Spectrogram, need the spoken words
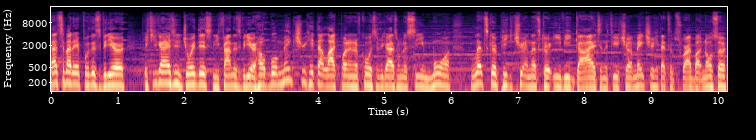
that's about it for this video. If you guys enjoyed this and you found this video helpful, make sure you hit that like button. And of course, if you guys want to see more Let's Go Pikachu and Let's Go Eevee guides in the future, make sure you hit that subscribe button also,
